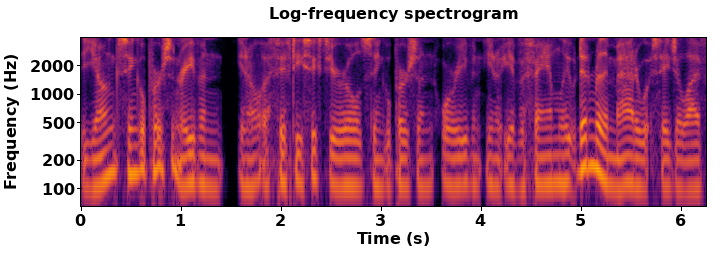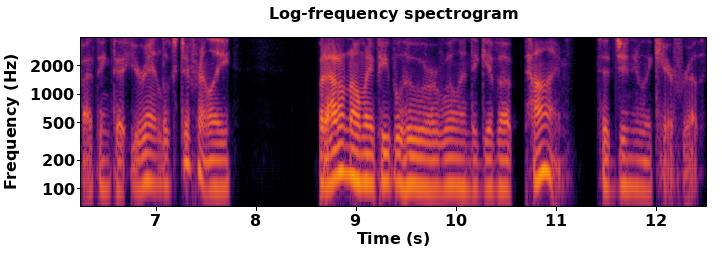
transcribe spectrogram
a young single person or even, you know, a 50, 60 year old single person or even, you know, you have a family. It doesn't really matter what stage of life I think that you're in. It looks differently. But I don't know many people who are willing to give up time to genuinely care for others.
